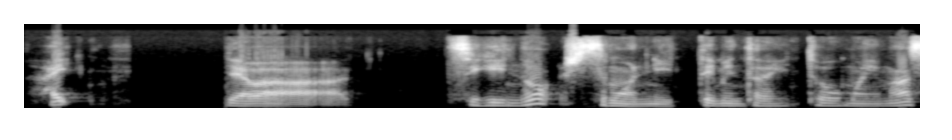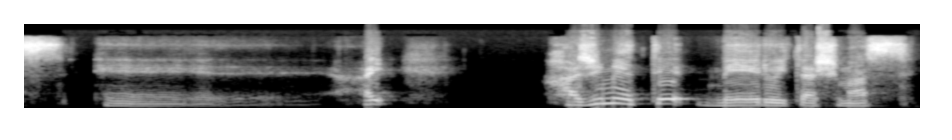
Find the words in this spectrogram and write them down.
はい。では、次の質問に行ってみたいと思います。えー、はい。初めてメールいたします。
